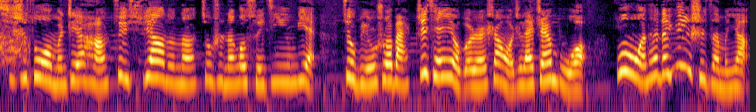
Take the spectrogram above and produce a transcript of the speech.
其实做我们这一行最需要的呢，就是能够随机应变。就比如说吧，之前有个人上我这来占卜，问我他的运势怎么样，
